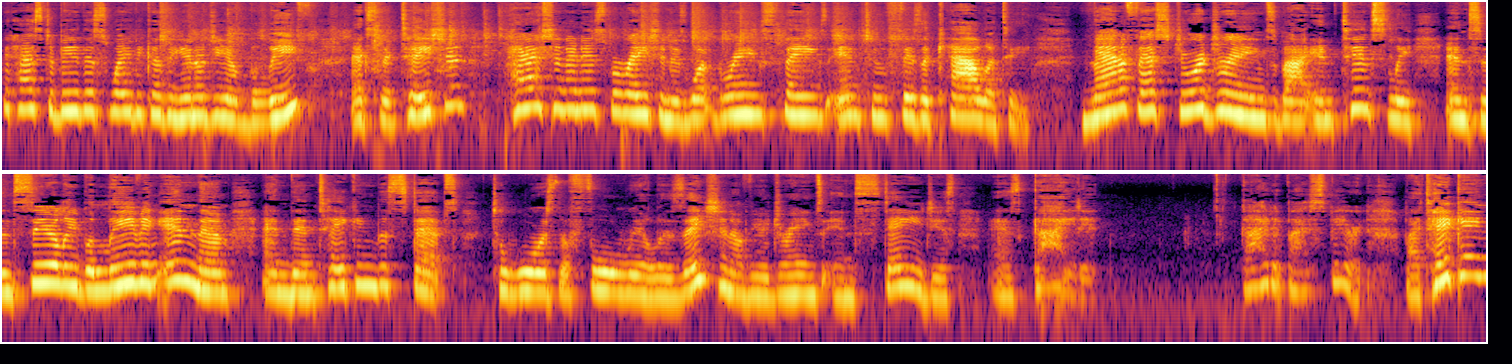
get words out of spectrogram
It has to be this way because the energy of belief, expectation, passion, and inspiration is what brings things into physicality. Manifest your dreams by intensely and sincerely believing in them and then taking the steps towards the full realization of your dreams in stages as guided. Guided by spirit. By taking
